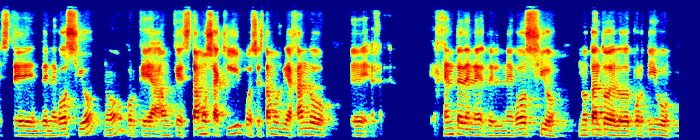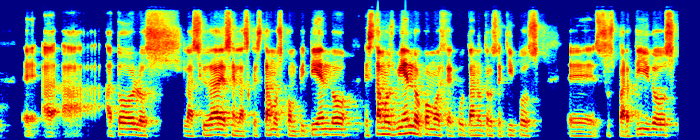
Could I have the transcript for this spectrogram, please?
este, de negocio, ¿no? Porque aunque estamos aquí, pues estamos viajando eh, gente del negocio, no tanto de lo deportivo, eh, a, todas las ciudades en las que estamos compitiendo, estamos viendo cómo ejecutan otros equipos eh, sus partidos,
